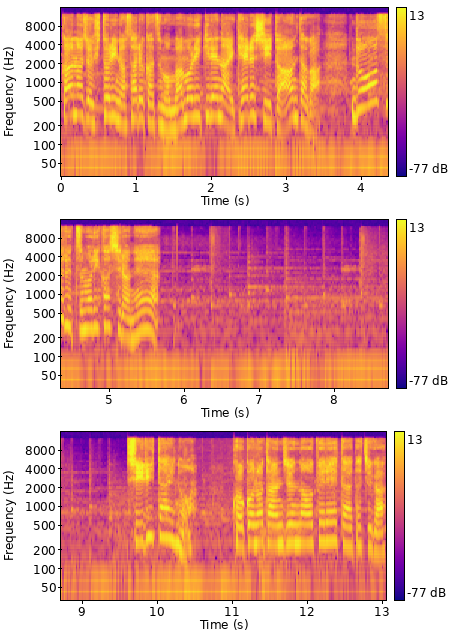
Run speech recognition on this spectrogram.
彼女一人の去る数も守りきれないケルシーとあんたがどうするつもりかしらね。知りたいの。ここの単純なオペレーターたちが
